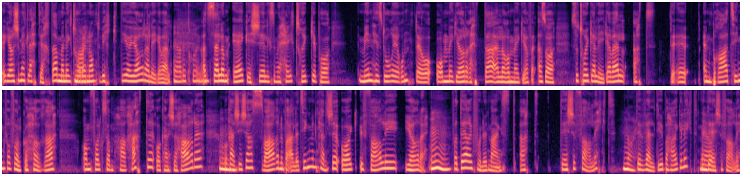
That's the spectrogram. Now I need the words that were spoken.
Jeg gjør det ikke med et lett hjerte, men jeg tror Nei. det er enormt viktig å gjøre det likevel. Ja, det tror jeg At selv om jeg ikke liksom er helt trygg på min historie rundt det, og om jeg gjør det rette, eller om jeg gjør altså, Så tror jeg allikevel at det er en bra ting for folk å høre om folk som har hatt det, og kanskje har det, og kanskje ikke har svarene på alle ting, men kanskje òg ufarlig gjør det. mm. For det har jeg funnet ut med angst, at det er ikke farlig. Det er veldig ubehagelig, men Ja. det er ikke farlig.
